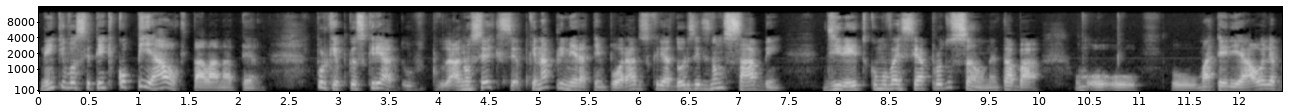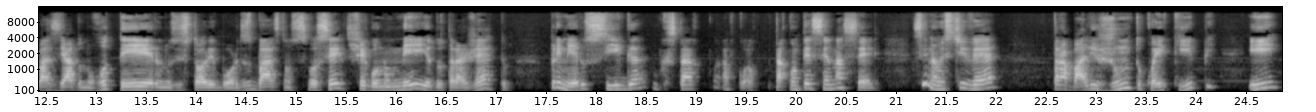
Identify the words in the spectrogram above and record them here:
Nem que você tenha que copiar o que está lá na tela. Por quê? Porque os criadores. A não ser que. Porque na primeira temporada os criadores eles não sabem direito como vai ser a produção. Né? Tá, o, o, o material ele é baseado no roteiro, nos storyboards básicos. Então, se você chegou no meio do trajeto, primeiro siga o que está, está acontecendo na série. Se não estiver, trabalhe junto com a equipe e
